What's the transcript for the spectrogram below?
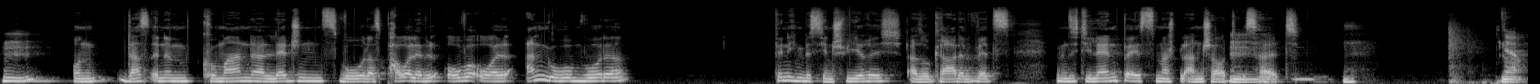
Mhm. Und das in einem Commander Legends, wo das Power Level overall angehoben wurde, finde ich ein bisschen schwierig. Also gerade wenn man sich die Landbase zum Beispiel anschaut, die mhm. ist halt. Ja.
